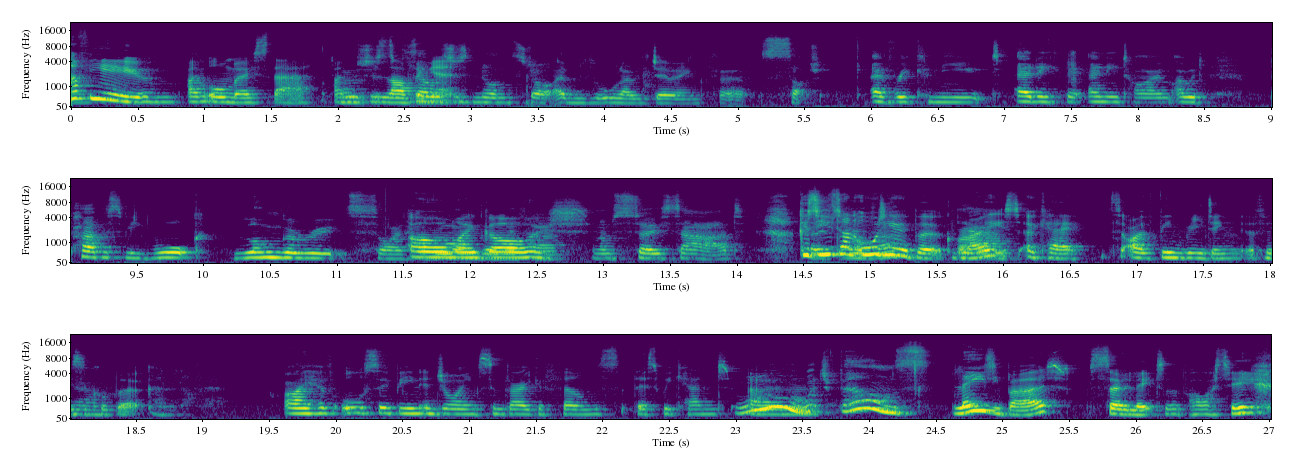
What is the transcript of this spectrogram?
have you i'm almost there I i'm was just, loving I was it just non-stop. It was all I was doing for such every commute, anything, any time. I would purposely walk longer routes so I'd have Oh my longer with her. gosh. And I'm so sad. Because you've done over. audiobook, Yeah. right? Okay. So I've been reading a physical Yeah. book. I love it I have also been enjoying some very good films this weekend. Ooh, Um, which films? Ladybird, so late to the party.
